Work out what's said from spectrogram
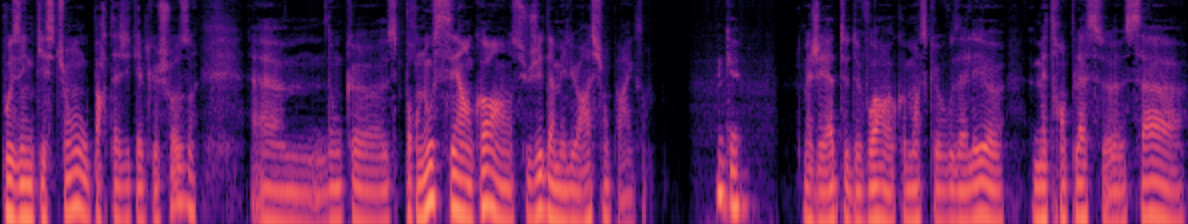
poser une question ou partager quelque chose. Euh, donc euh, pour nous, c'est encore un sujet d'amélioration, par exemple. Ok. Mais j'ai hâte de voir euh, comment est-ce que vous allez mettre en place ça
